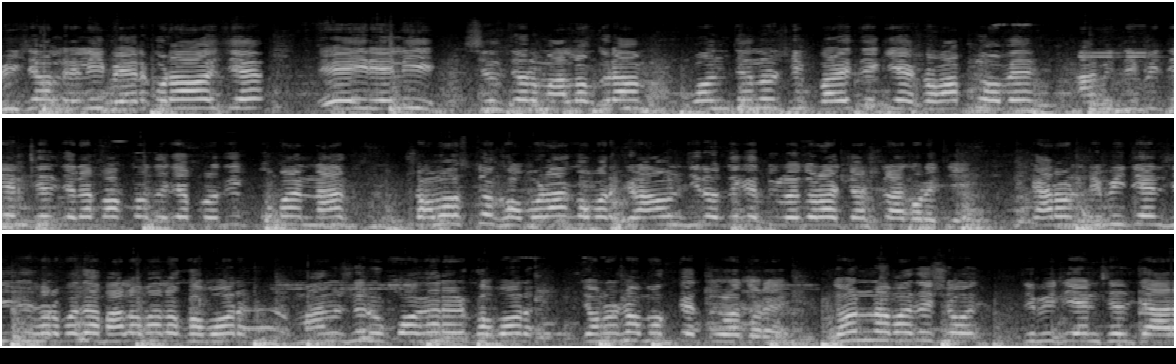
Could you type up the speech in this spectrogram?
বিশাল র্যালি বের করা হয়েছে। এই র্যালি শিলচর মালগ্রাম পঞ্চান্ন শিববাড়িতে গিয়ে সমাপ্ত হবে। আমি ডিভিশন শিলচরের পক্ষ থেকে প্রদীপ কুমার নাথ সমস্ত খবরাখবর গ্রাউন্ড জিরো থেকে তুলে ধরার চেষ্টা করেছি। কারণ ডিভিশন শিলচর সর্বদা ভালো ভালো খবর, মানুষের উপকারের খবর জনসমক্ষে তুলে ধরে। ধন্যবাদ ডিভিশন শিলচর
